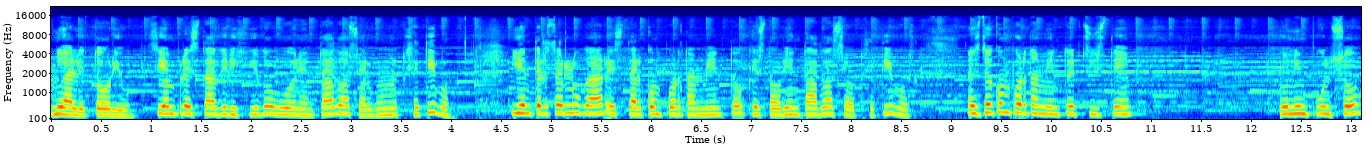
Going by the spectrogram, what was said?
ni aleatorio, siempre está dirigido u orientado hacia algún objetivo. Y en tercer lugar está el comportamiento que está orientado hacia objetivos. Este comportamiento existe un impulso,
